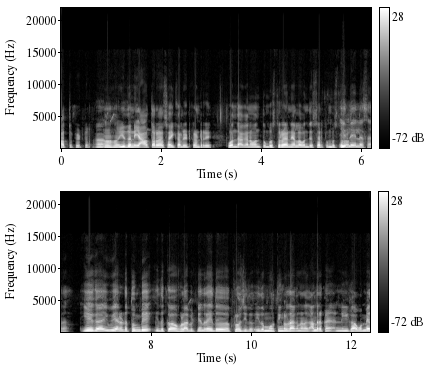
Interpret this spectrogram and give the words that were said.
ಹತ್ತು ಫಿಟ್ ಹಾ. ಇದನ್ನ ಯಾವ ತರ ಸೈಕಲ್ ಇಟ್ಕೊಂಡ್ರಿ? ಒಂದಾಗನ ಒಂದ್ ತುಂಬಿಸ್ತೀರ ಎಲ್ಲ ಒಂದೇ ಸರ್ ತುಂಬಿಸ್ತೀರ? ಇಲ್ಲ ಇಲ್ಲ ಸರ್ ಈಗ ಇವು ಎರಡು ತುಂಬಿ ಇದಕ್ಕೆ ಹುಳ ಬಿಟ್ನಿ ಅಂದ್ರೆ ಇದು ಕ್ಲೋಸ್ ಇದು. ಇದು ಮೂರು ತಿಂಗಳದಾಗ ನನಗೆ ಅಂದ್ರೆ ಕ- ಈಗ ಒಮ್ಮೆ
